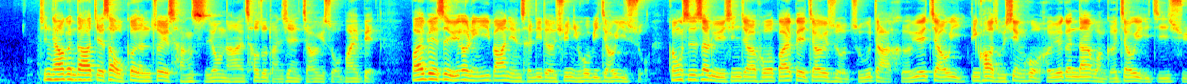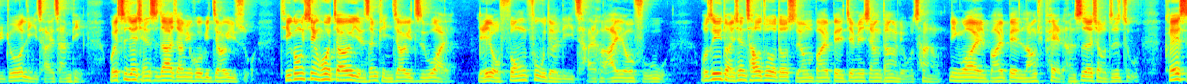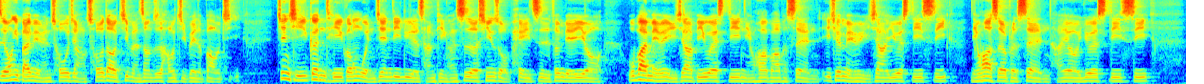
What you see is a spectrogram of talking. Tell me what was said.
今天要跟大家介绍我个人最常使用拿来操作短线的交易所 Bybit。Bybit 是于二零一八年成立的虚拟货币交易所。公司设立于新加坡，Bybit 交易所主打合约交易，并跨足现货、合约跟单、网格交易以及许多理财产品，为世界前十大加密货币交易所。提供现货交易、衍生品交易之外，也有丰富的理财和 IO 服务。我自己短线操作都使用 Bybit，界面相当的流畅。另外，Bybit Launchpad 很适合小资族，可以使用一百美元抽奖，抽到基本上就是好几倍的暴击。近期更提供稳健利率的产品，很适合新手配置，分别有。五百美元以下 BUSD 年化八 percent，一千美元以下 USDC 年化十二 percent，还有 USDC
